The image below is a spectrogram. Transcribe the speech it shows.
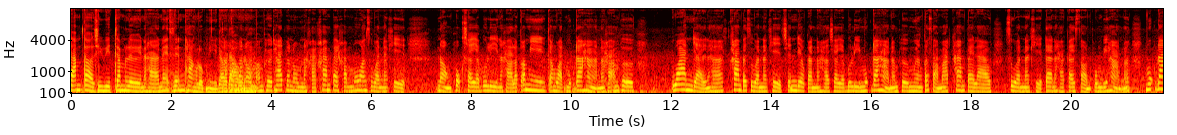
ตามต่อชีวิตจำเลยนะคะ ในเส้นทางหลบหนีเดานครพๆนะมคะอำเภอธาตุพนมนะคะ ข้ามไปคำม่วนสุวรรณเขตหนองพกชัยบุรีนะคะ แล้วก็มีจังหวัดมุกดาหารนะคะอำเภอ ว่านใหญ่นะคะ ข้ามไปสุวรรณเขต เช่นเดียวกันนะคะชัยบุรีมุกดาหารอำเภอเมืองก็สามารถข้ามไปลาวสุวรรณเขตได้นะคะ ไกลสอนพรมวิหารเนาะมุกดา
